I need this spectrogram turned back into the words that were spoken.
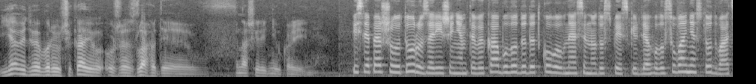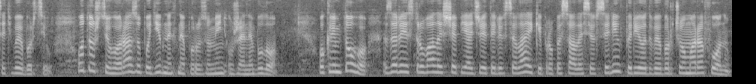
Я від виборів чекаю вже злагоди в нашій рідній Україні. Після першого туру за рішенням ТВК було додатково внесено до списків для голосування 120 виборців. Отож цього разу подібних непорозумінь уже не було. Окрім того, зареєстрували ще п'ять жителів села, які прописалися в селі в період виборчого марафону,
